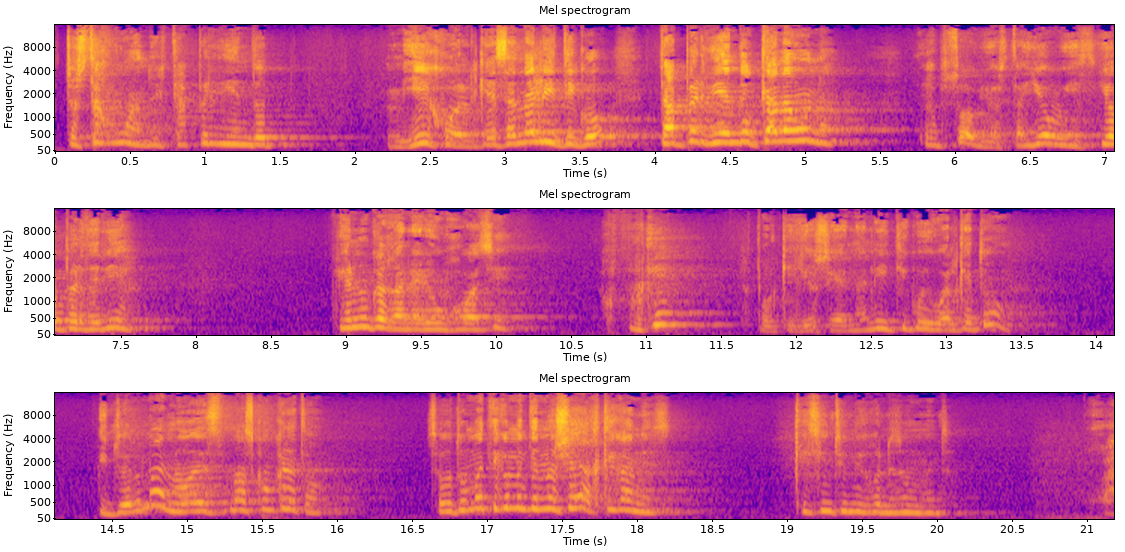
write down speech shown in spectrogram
Entonces está jugando y está perdiendo, mi hijo, el que es analítico, está perdiendo cada una. Es obvio, hasta yo, yo perdería. Yo nunca ganaría un juego así. ¿Por qué? Porque yo soy analítico igual que tú. Y tu hermano es más concreto. Automáticamente no sea que ganes. ¿Qué sintió mi hijo en ese momento? ¡Wow!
